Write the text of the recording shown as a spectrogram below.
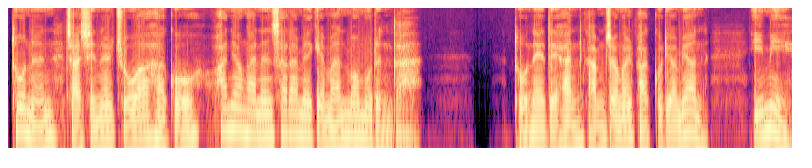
돈은 자신을 좋아하고 환영하는 사람에게만 머무른다. 돈에 대한 감정을 바꾸려면 이미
